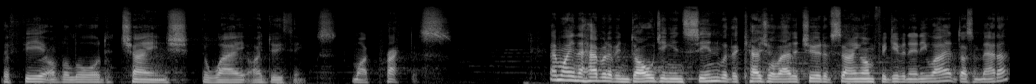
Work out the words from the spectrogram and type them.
the fear of the Lord change the way I do things, my practice? Am I in the habit of indulging in sin with a casual attitude of saying, I'm forgiven anyway, it doesn't matter?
